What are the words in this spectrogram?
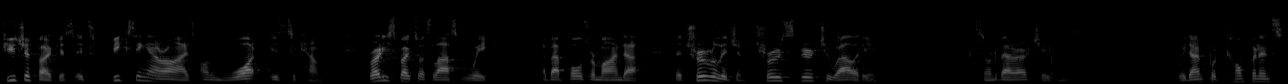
future focus, it's fixing our eyes on what is to come. Brody spoke to us last week about Paul's reminder that true religion, true spirituality, it's not about our achievements. We don't put confidence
